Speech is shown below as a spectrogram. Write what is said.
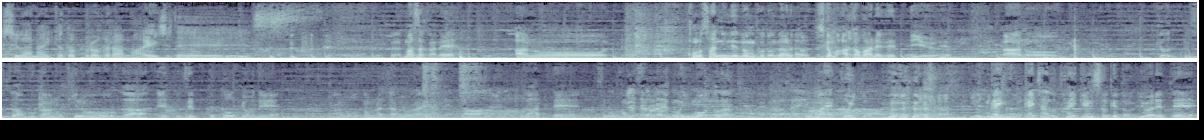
しがないけどプログラマーエイジです。まさかね、あのーこの3人で飲むことになるとはしかも赤羽でっていう、あのー今日実は僕あの昨日が、えっとゼップ東京であの岡村ちゃんのライブがあってその岡村ちゃんのライブも妹が「お前来い」と。一回一回ちゃんと体験しとけと言われて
